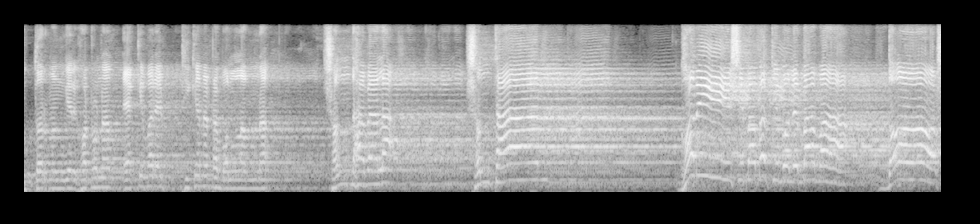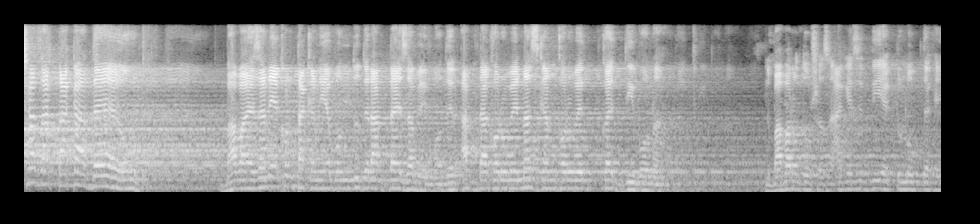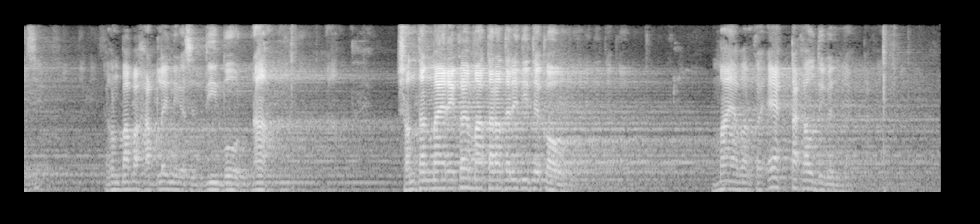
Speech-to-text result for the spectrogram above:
উত্তরবঙ্গের ঘটনা একেবারে ঠিকানাটা বললাম না। সন্ধ্যাবেলা সন্তান ঘরে এসে বাবাকে বলে, বাবা, দশ হাজার টাকা দেও। বাবা জানে এখন টাকা নিয়ে বন্ধুদের আড্ডায় যাবে, মদের আড্ডা করবে, নাচ গান করবে দিব না। বাবারও দোষ আছে, আগে যে দিয়ে একটু লোভ দেখাইছে, এখন বাবা হাটলাইনে গেছে, দিব না। সন্তান মায়ের কয়, মা তাড়াতাড়ি দিতে কও। মা আবার কয়, এক টাকাও দিবেন না।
